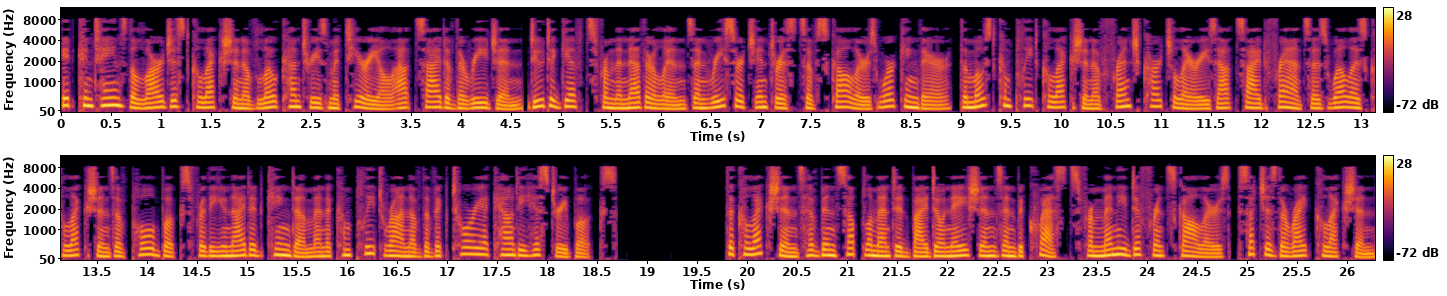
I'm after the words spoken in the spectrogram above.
It contains the largest collection of Low Countries material outside of the region due to gifts from the Netherlands and research interests of scholars working there, the most complete collection of French cartularies outside France as well as collections of poll books for the United Kingdom and a complete run of the Victoria County history books. The collections have been supplemented by donations and bequests from many different scholars, such as the Wright Collection.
